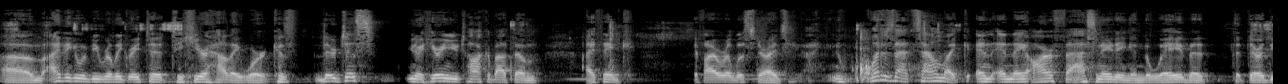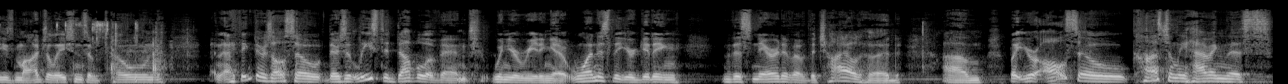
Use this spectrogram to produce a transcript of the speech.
Um, I think it would be really great to to hear how they work because they're just you know hearing you talk about them. I think if I were a listener, I'd say, you know, what does that sound like? And and they are fascinating in the way that that there are these modulations of tone. And I think there's also there's at least a double event when you're reading it. One is that you're getting this narrative of the childhood, um, but you're also constantly having this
